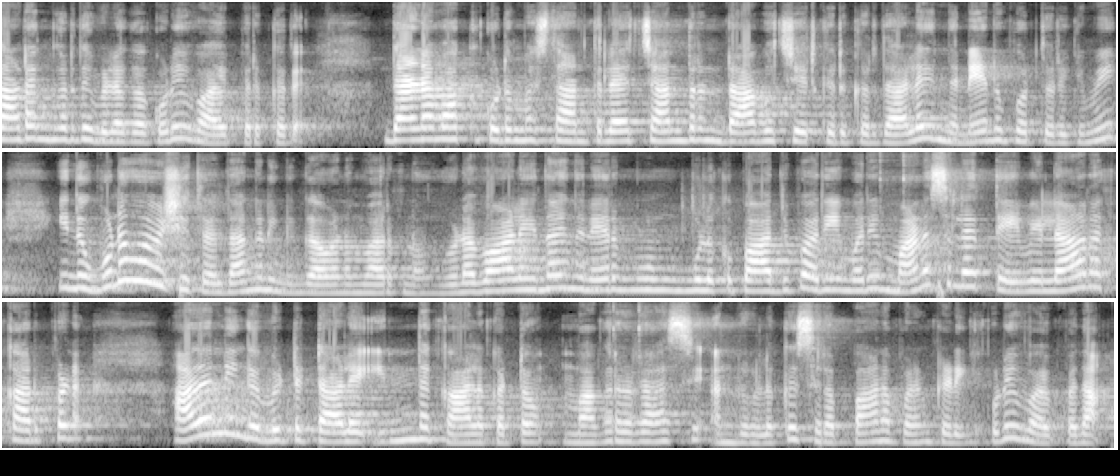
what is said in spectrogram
தடங்கிறது விலகக்கூடிய வாய்ப்பு இருக்குது. தனவாக்கு குடும்பஸ்தானத்தில் சந்திரன் ராகு சேர்க்கை இருக்கிறதால இந்த நேரம் பொறுத்த வரைக்குமே இந்த உணவு விஷயத்தில் தாங்க நீங்கள் கவனமாக இருக்கணும். உணவாலையும் தான் இந்த நேரம் உங்களுக்கு பாதிப்பு அதே மாதிரி மனசில் தேவையில்லாத கற்பனை அதை நீங்கள் விட்டுட்டாலே இந்த காலகட்டம் மகர ராசி அன்பர்களுக்கு சிறப்பான பலன் கிடைக்கக்கூடிய வாய்ப்பு தான்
